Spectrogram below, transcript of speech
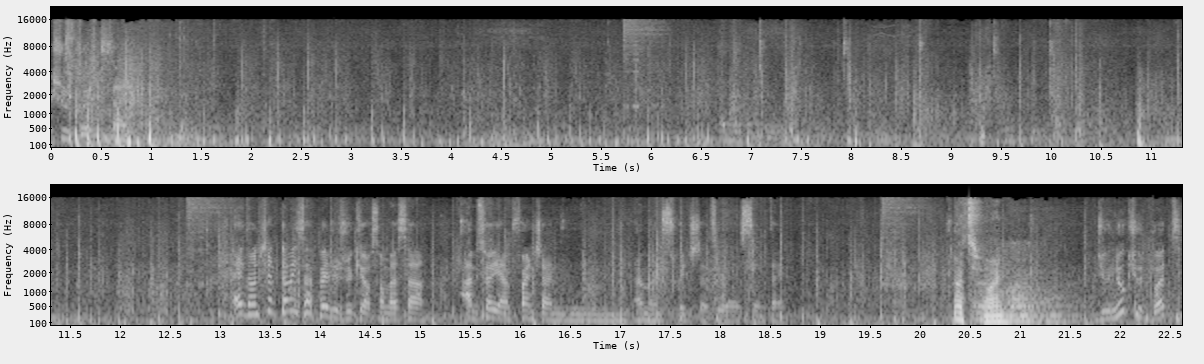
We should go inside. Hey, dans le chat, comment il s'appelle le jeu qui ressemble à ça? I'm sorry, I'm French, I'm, I'm on Switch at the same time. That's fine. Do you know CuteBot?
